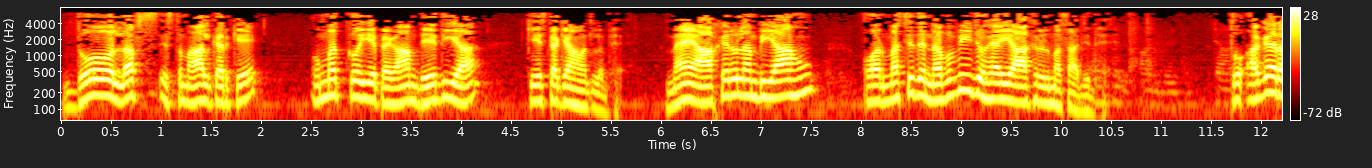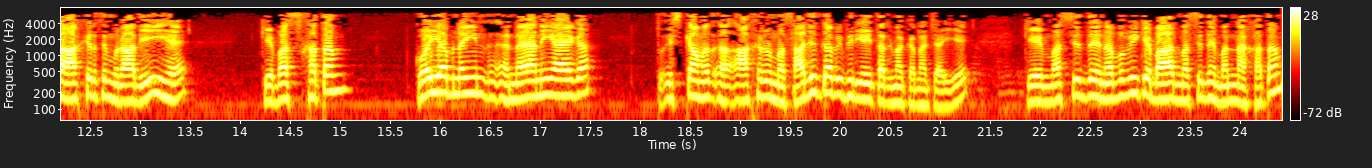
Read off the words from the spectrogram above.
دو لفظ استعمال کر کے امت کو یہ پیغام دے دیا کہ اس کا کیا مطلب ہے۔ میں آخر الانبیاء ہوں اور مسجد نبوی جو ہے یہ آخر المساجد ہے۔ تو اگر آخر سے مراد یہی ہے کہ بس ختم، کوئی اب نئی نیا نہیں آئے گا تو اس کا آخر المساجد کا بھی پھر یہی ترجمہ کرنا چاہیے کہ مسجد نبوی کے بعد مسجدیں بننا ختم،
